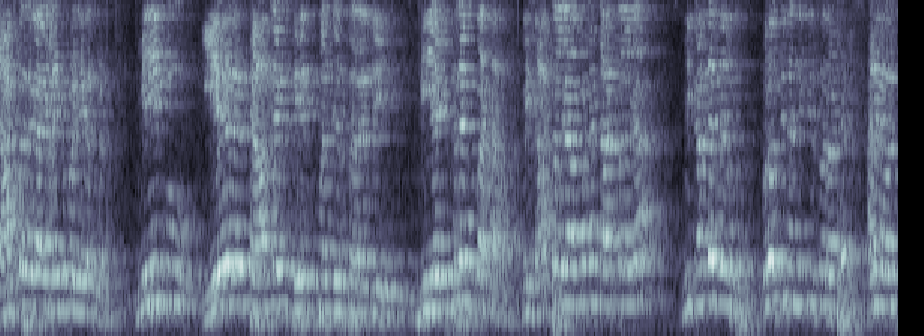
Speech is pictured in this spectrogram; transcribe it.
డాక్టర్గా ఐడెంటిఫై చేయగలుగుతాడు. మీకు ఏ టాబ్లెట్ దేనికి పనిచేస్తుంది మీ ఎక్స్పీరియన్స్ ప్రకారం. మీ డాక్టర్లు కాకుండా డాక్టర్లుగా మీకు అందరూ తెలుసు. క్రోసిన్ ఎందుకు ఇస్తారు అంటే అరే వాళ్ళు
